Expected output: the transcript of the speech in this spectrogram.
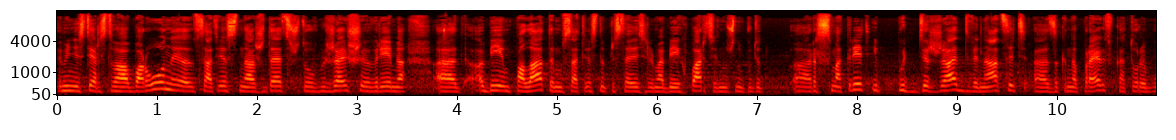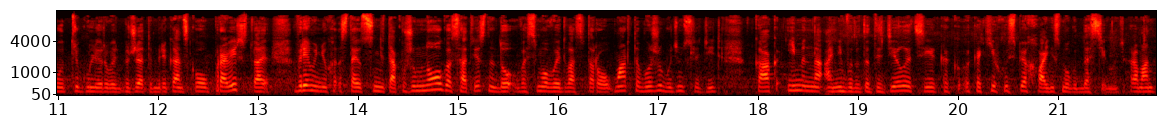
Министерство обороны. Соответственно, ожидается, что в ближайшее время э, обеим палатам, соответственно, представителям обеих партий нужно будет э, рассмотреть и поддержать 12 законопроектов, которые будут регулировать бюджет американского правительства. Времени остается не так уже много. Соответственно, до 8 и 22 марта мы же будем следить, как именно они будут это делать и как, каких успехов они смогут достигнуть. Роман.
